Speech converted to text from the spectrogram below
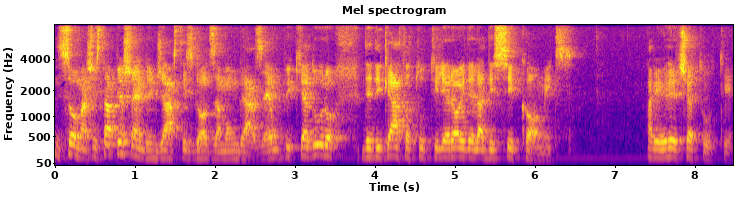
Insomma, ci sta piacendo Injustice Gods Among Us, è un picchiaduro dedicato a tutti gli eroi della DC Comics. Arrivederci a tutti.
